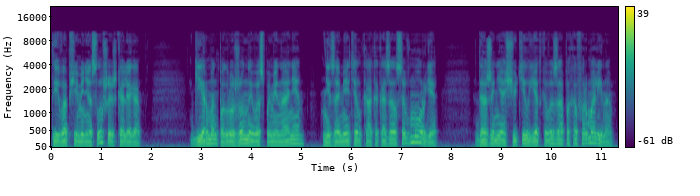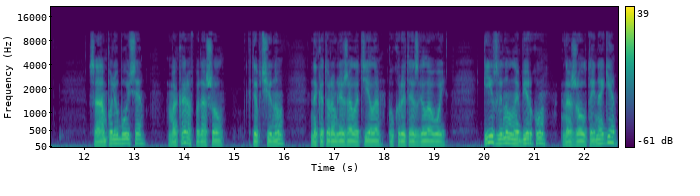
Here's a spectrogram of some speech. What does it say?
«Ты вообще меня слушаешь, коллега?» Герман, погруженный в воспоминания, не заметил, как оказался в морге, даже не ощутил едкого запаха формалина. «Сам полюбуйся». Макаров подошел к топчину, на котором лежало тело, укрытое с головой, и взглянул на бирку на желтой ноге.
